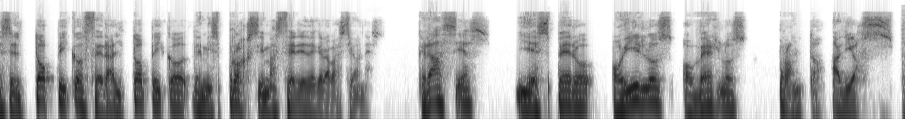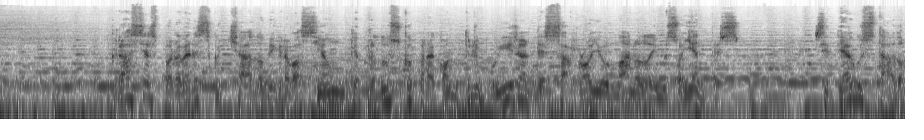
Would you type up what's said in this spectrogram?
es el tópico, será el tópico de mis próximas series de grabaciones. Gracias y espero oírlos o verlos pronto. Adiós. Gracias por haber escuchado mi grabación que produzco para contribuir al desarrollo humano de mis oyentes. Si te ha gustado,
